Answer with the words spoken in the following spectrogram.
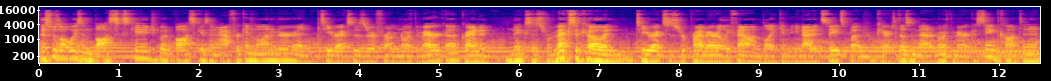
This was always in Bosk's cage, but Bosk is an African monitor and T-Rexes are from North America. Granted, Nyx is from Mexico and T-Rexes are primarily found like in the United States, but who cares? Doesn't matter. North America, same continent.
